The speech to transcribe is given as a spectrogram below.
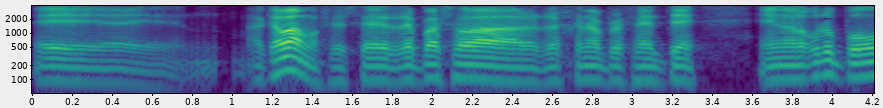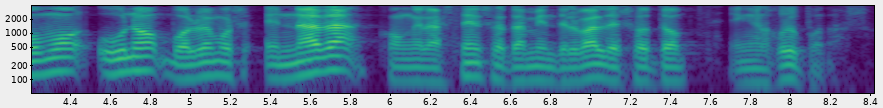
eh, acabamos este repaso al Regional Preferente en el Grupo 1. Volvemos en nada con el ascenso también del Valde Soto en el Grupo 2.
